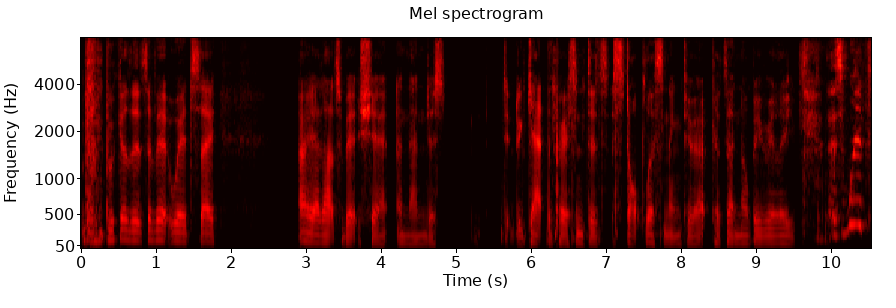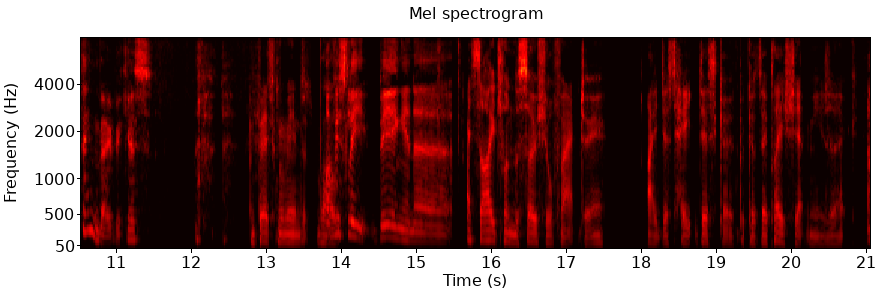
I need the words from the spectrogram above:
because it's a bit weird to say, oh yeah, that's a bit shit, and then just get the person to stop listening to it, because then they'll be really. It's a weird thing though because it Basically means, well, obviously being in a aside from the social factor, I just hate disco because they play shit music. I-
